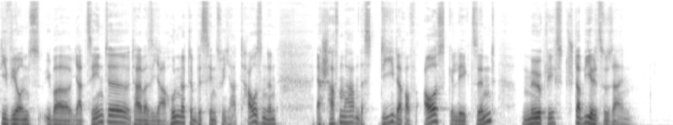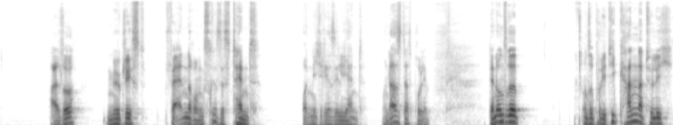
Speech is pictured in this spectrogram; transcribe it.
die wir uns über Jahrzehnte, teilweise Jahrhunderte bis hin zu Jahrtausenden erschaffen haben, dass die darauf ausgelegt sind, möglichst stabil zu sein. Also möglichst veränderungsresistent und nicht resilient. Und das ist das Problem. Denn unsere, unsere Politik kann natürlich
